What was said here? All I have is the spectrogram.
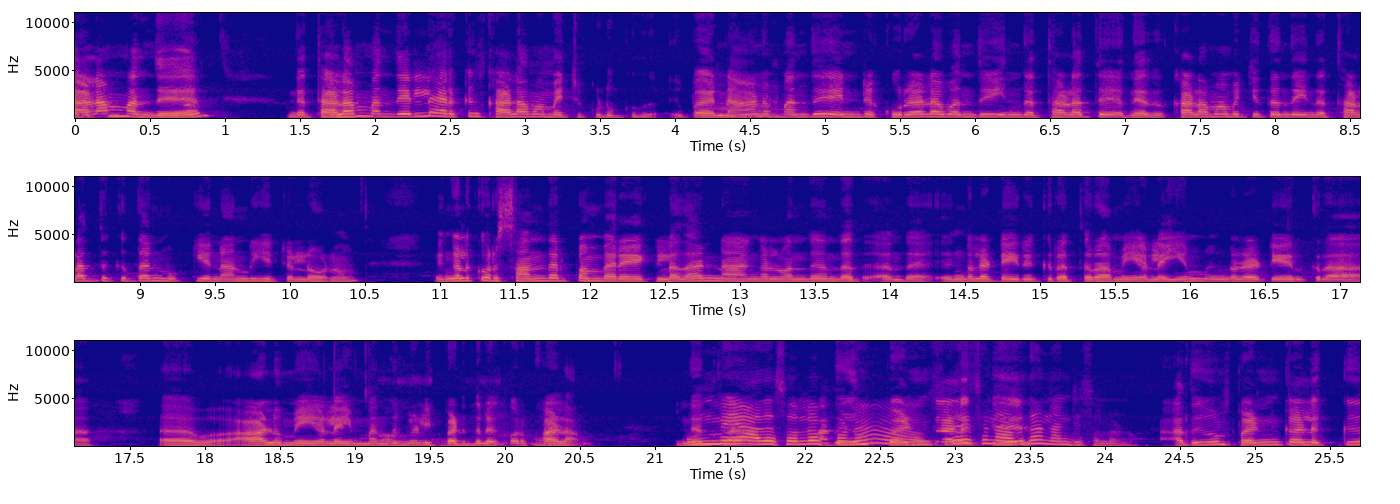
தளம் வந்து இந்த தளம் வந்து எல்லாருக்கும் களம் அமைச்சு கொடுக்குது. இப்ப நானும் வந்து என்ற குரலை வந்து இந்த தளத்து இந்த களம் அமைச்சு தந்த இந்த தளத்துக்கு தான் முக்கிய நன்றியை சொல்லணும். எங்களுக்கு ஒரு சந்தர்ப்பம் வரைக்குள்ள தான் நாங்கள் வந்து அந்த அந்த எங்கள்கிட்ட இருக்கிற திறமைகளையும் எங்கள்கிட்ட இருக்கிற ஆளுமைகளையும் வந்து வெளிப்படுத்துறதுக்கு ஒரு களம். அதுவும் பெண்களுக்கு சுரேஷனாவுக்கு தான் நன்றி சொல்லணும். அதுவும் பெண்களுக்கு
